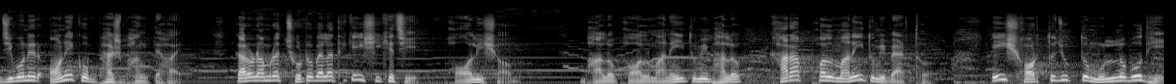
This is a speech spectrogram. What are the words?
জীবনের অনেক অভ্যাস ভাঙতে হয়। কারণ আমরা ছোটবেলা থেকেই শিখেছি, ফলই সব। ভালো ফল মানেই তুমি ভালো, খারাপ ফল মানেই তুমি ব্যর্থ। এই শর্তযুক্ত মূল্যবোধই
